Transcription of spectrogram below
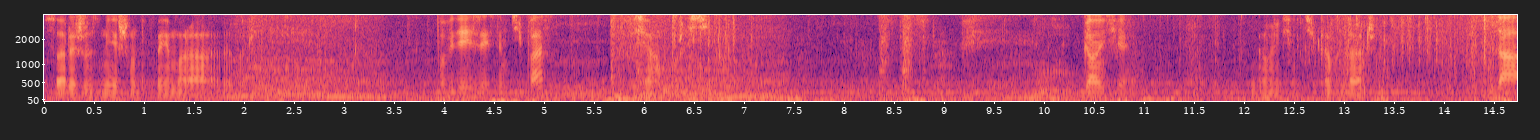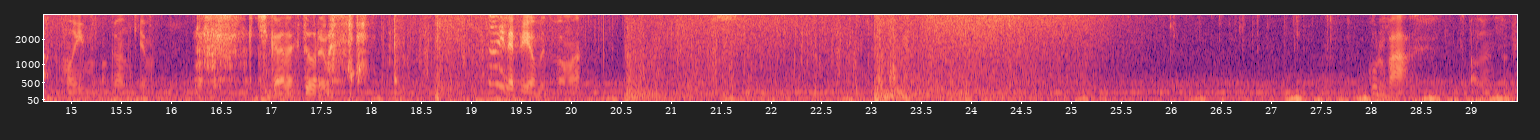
sorry, że zmniejszą twoje morale, wybacz. Powiedziałeś, że jestem cipa? Wziąłem boleści. Goń się. Się, ciekawy zaczął. Za moim ogonkiem. Ciekawe którym. No i lepiej obydwoma. Kurwa, spadłem sobie.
